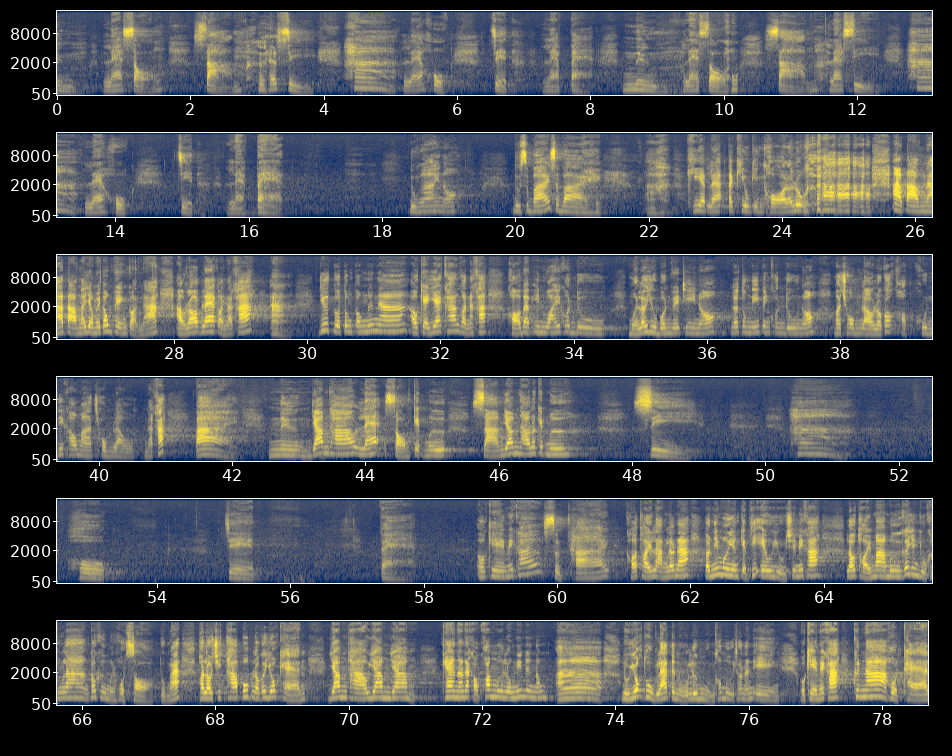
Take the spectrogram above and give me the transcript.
1 และ 2 3 และ 4 5 และ 6 7 และ 8 1 และ 2 3 และ 4 5 และ 6 7 และ 8 ดูง่ายเนาะดูสบายสบายเครียดแล้วตะคิวกินคอแล้วลูกอะตามนะตามนะยังไม่ต้องเพลงก่อนนะ เอารอบแรกก่อนนะคะอะยืดตัวตรงๆนึงนะโอเคแยกข้างก่อนนะคะ ขอแบบอินไว้คนดู เหมือนเราอยู่บนเวทีเนาะแล้วตรงนี้เป็นคนดูเนาะมาชมเราเราก็ขอบคุณที่เข้ามาชมเรานะคะ ป้าย หนึ่งย่ำเท้าและสองเก็บมือสามย่ำเท้าแล้วเก็บมือสี่ห้าหกเจ็ดแปดโอเคไหมคะ สุดท้าย ขอถอยหลังแล้วนะ ตอนนี้มือยังเก็บที่เอวอยู่ใช่ไหมคะ เราถอยมามือก็ยังอยู่ข้างล่างก็คือเหมือนหดศอกถูกไหมพอเราชิดเท้าปุ๊บเราก็ยกแขน ย่ำเท้าย่ำย่ำ แค่นั้นนะขอคว่ำมือลงนิดนึงน้องอ่าหนูยกถูกแล้วแต่หนูลืมหมุนข้อมือเท่านั้นเอง โอเคไหมคะ ขึ้นหน้าหดแขน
